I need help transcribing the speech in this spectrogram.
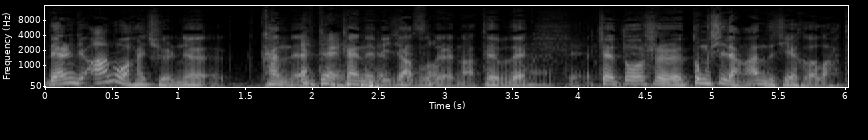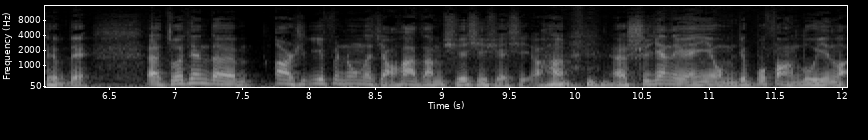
连人家阿诺还娶人家看的看那家族的人呢，对不对？对，这都是东西两岸的结合了，对不对？呃，昨天的二十一分钟的讲话，咱们学习学习啊。呃，时间的原因，我们就不放录音了。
